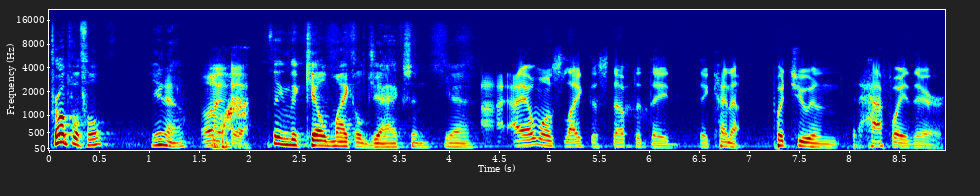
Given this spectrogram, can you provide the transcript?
Propofol. You know. Oh wow. yeah. Thing that killed Michael Jackson. Yeah. I, I almost like the stuff that they they kind of put you in halfway there.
